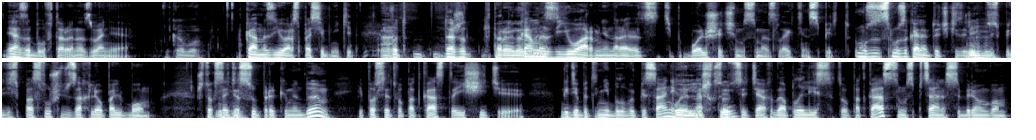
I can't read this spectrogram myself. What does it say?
Я забыл второе название. Кого? Come as you are, спасибо, Никит. Вот даже Второе Come название. as you are мне нравится, типа, больше, чем Smells Like Teen Spirit. Муз- с музыкальной точки зрения. То есть, если послушать захлеб альбом, что, кстати, супер рекомендуем. И после этого подкаста ищите, где бы то ни было в описании, в наших соцсетях, да, плейлист этого подкаста. Мы специально соберем вам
